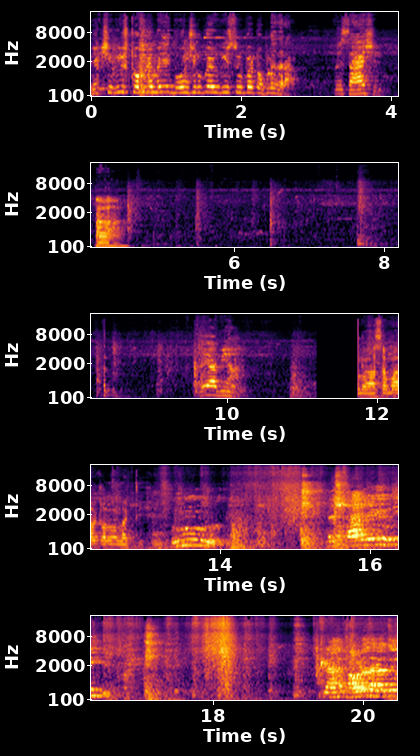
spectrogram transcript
एकशे वीस टोपले म्हणजे दोनशे रुपये वीस रुपये टोपलं जरा. म्हणजे सहाशे. हा हा. अभियान असा माल काढून लागते हम्म. हे। स्टाईल वेगळी होती हे असं फावडं झाला तर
